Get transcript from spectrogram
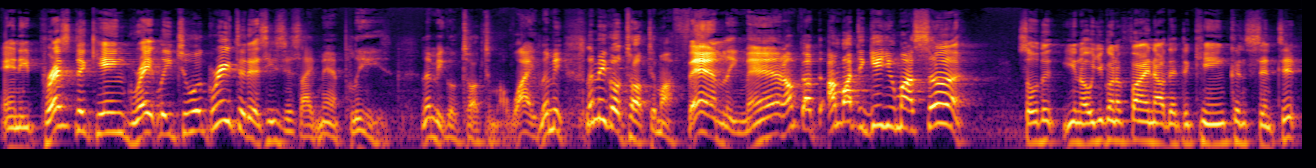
And he pressed the king greatly to agree to this. He's just like, man, please. Let me go talk to my wife. Let me let me go talk to my family, man. I'm about to, I'm about to give you my son. So that you know you're going to find out that the king consented.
